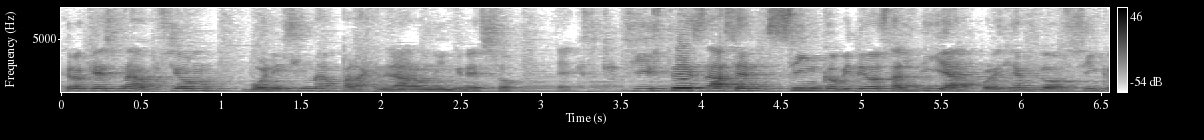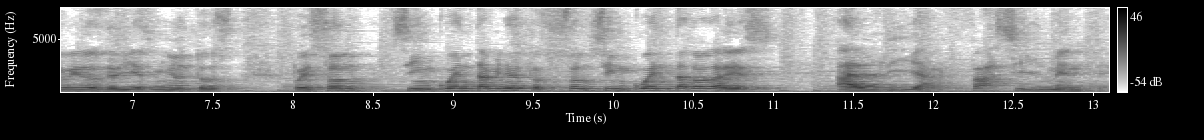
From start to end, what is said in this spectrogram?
creo que es una opción buenísima para generar un ingreso extra. Si ustedes hacen 5 videos al día, por ejemplo, 5 videos de 10 minutos, pues son 50 minutos, son 50 dólares al día fácilmente.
